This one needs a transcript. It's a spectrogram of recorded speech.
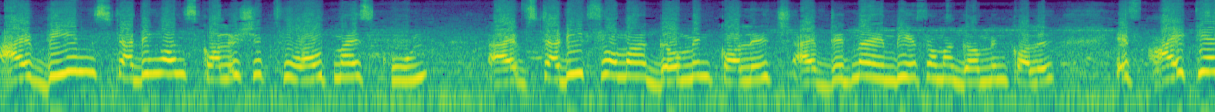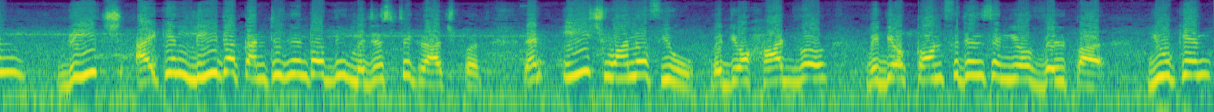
I've been studying on scholarship throughout my school. I've studied from a government college. I've did my MBA from a government college. If I can reach, I can lead a contingent of the majestic Rajpath, then each one of you, with your hard work, with your confidence and your willpower, you can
